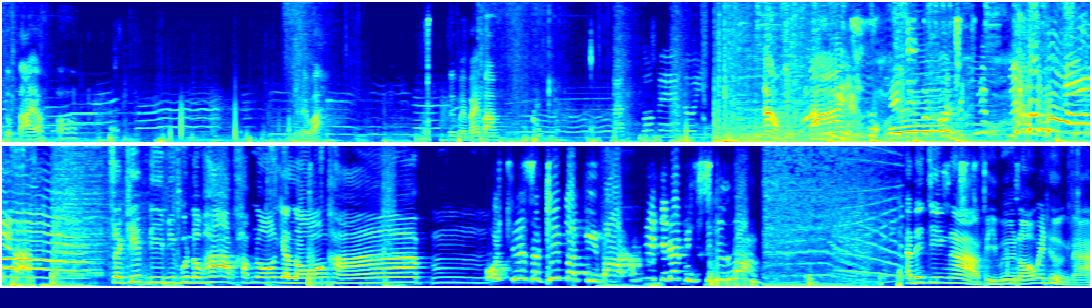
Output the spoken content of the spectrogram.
เกือบตายเอ้าเอ้าเอ้าอยู่ไหนวะเฮ้ยไม่ไม่บังอ้าวตายโอ้ยสคริปต์ดีมีคุณภาพครับน้องอย่าร้องครับอืม โอ้ซื้อสคริปต์มากี่บาทวันนี้จะได้ไปซื้อเครื่อง อันนี้จริงนะฝีมือน้องไม่ถึงนะ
